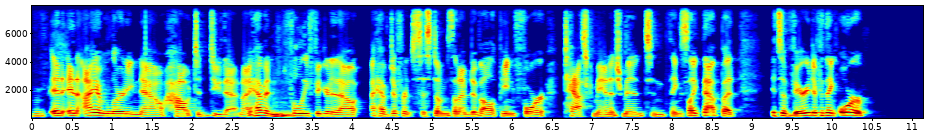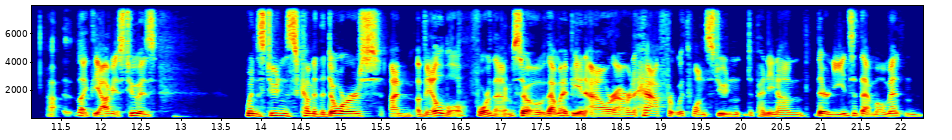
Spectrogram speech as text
and and I am learning now how to do that, and I haven't mm-hmm. fully figured it out. I have different systems that I'm developing for task management and things like that, but it's a very different thing. Or uh, like the obvious too is when the students come in the doors, I'm available for them. So that might be an hour, hour and a half for, with one student, depending on their needs at that moment. And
